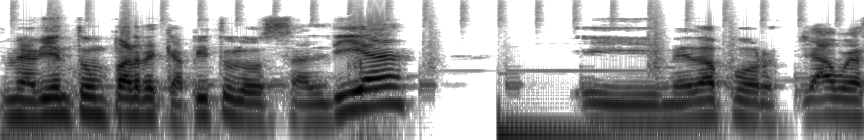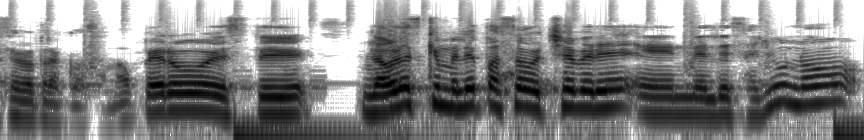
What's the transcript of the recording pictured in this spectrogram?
me aviento un par de capítulos al día y me da por ya voy a hacer otra cosa, ¿no? Pero este, la verdad es que me le he pasado chévere en el desayuno,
